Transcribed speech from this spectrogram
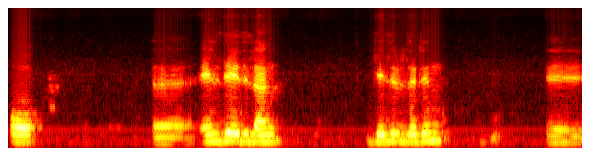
o e, elde edilen gelirlerin e,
